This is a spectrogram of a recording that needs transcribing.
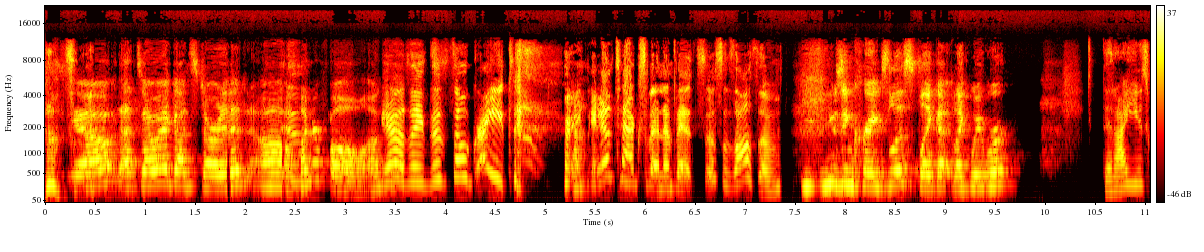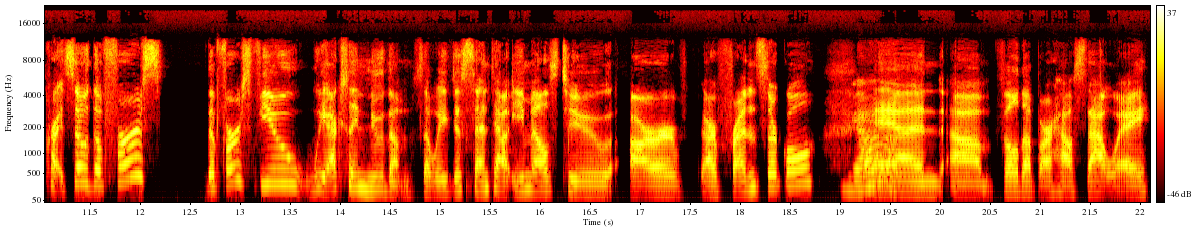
Yeah that's how i got started. Oh wonderful. Okay. yeah i was like this is so great. And tax benefits. This is awesome. Using Craigslist like uh, like we were did i use Craigslist so the first the first few we actually knew them so we just sent out emails to our our friend circle Yeah. and um, filled up our house that way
